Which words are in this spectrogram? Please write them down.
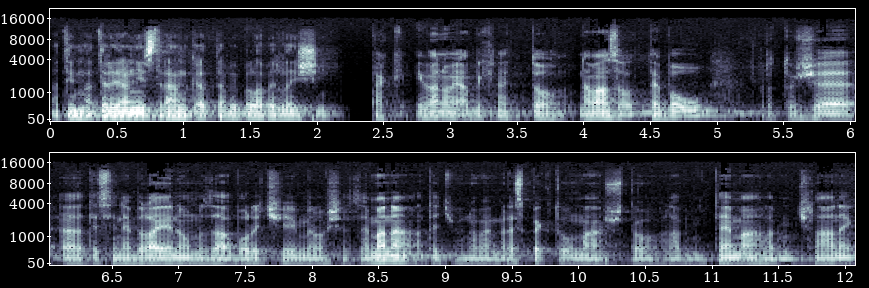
A ty materiální stránka, ta by byla vedlejší. Tak Ivano, já bych na to navázal tebou, protože eh, ty si nebyla jenom za voliči Miloše Zemana a teď v Novém Respektu máš to hlavní téma, hlavní článek.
